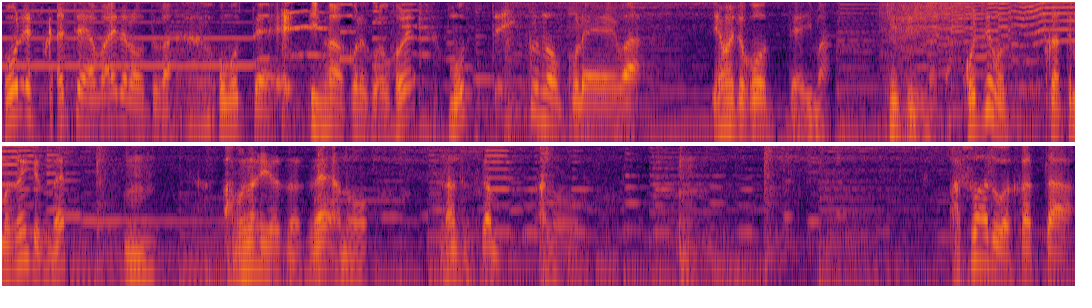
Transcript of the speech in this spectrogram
これ使っちゃやばいだろうとか思って、今はこれ、これ、これ、持っていくの、これは、やめとこうって今、決心しました。こっちでも使ってませんけどね、うん。危ないやつなんですね。あの、なんていうんですか、あの、うん。パスワードがかかった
